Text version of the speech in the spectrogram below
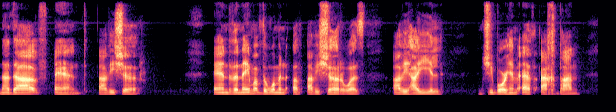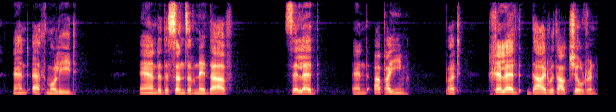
Nadav and Avishur. And the name of the woman of Avishur was Avihail, and she bore him Eth Achban and Eth Molid. And the sons of Nadav, Seled and Apaim, but Cheled died without children.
